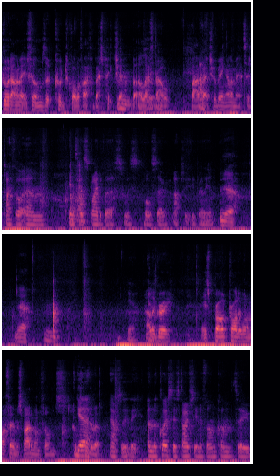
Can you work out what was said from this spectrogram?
good animated films that could qualify for Best Picture, Mm, but are left absolutely. out by virtue of being animated. I thought um, Into the Spider Verse was also absolutely brilliant. yeah, yeah, Mm. Yeah, I'll agree. It's pro- probably one of my favourite Spider-Man films. Yeah. of it. absolutely. And the closest I've seen a film come to,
